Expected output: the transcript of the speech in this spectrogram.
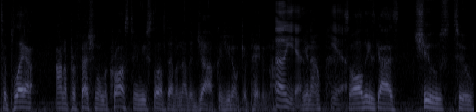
to play on- a professional lacrosse team, you still have to have another job because you don't get paid enough. Oh, yeah. You know. Yeah. So all these guys choose to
